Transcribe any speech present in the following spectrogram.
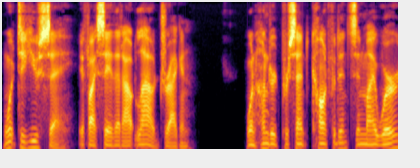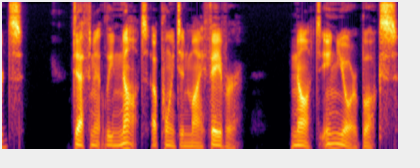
What do you say if I say that out loud, Dragon? 100% confidence in my words? Definitely not a point in my favor. Not in your books.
